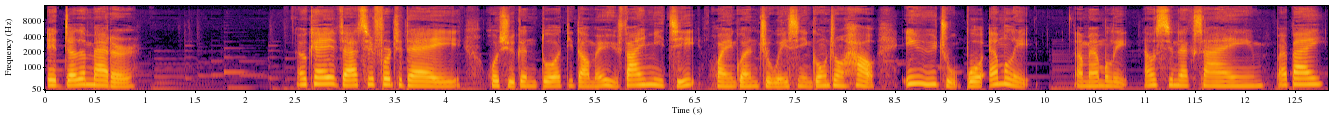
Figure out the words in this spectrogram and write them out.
It doesn't matter. Okay, that's it for today. 获取更多地道美语发音秘籍，欢迎关注微信公众号“英语主播 Emily”。I'm Emily. I'll see you next time. Bye bye.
